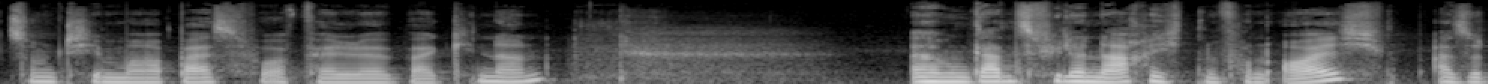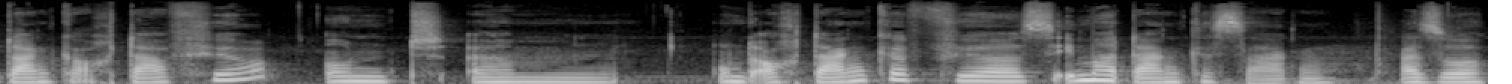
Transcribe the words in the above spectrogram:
zum Thema Beißvorfälle bei Kindern, ähm, ganz viele Nachrichten von euch. Also danke auch dafür. Und, ähm, und auch danke fürs immer Danke sagen. Also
